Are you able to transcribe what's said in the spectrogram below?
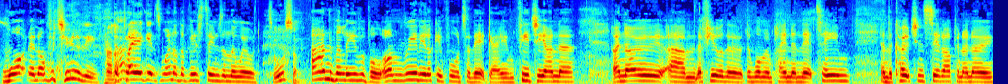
what an opportunity to play against one of the best teams in the world. It's awesome. Unbelievable. I'm really looking forward to that game. Fijiana, I know um, a few of the, the women playing in that team and the coaching setup, and I know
